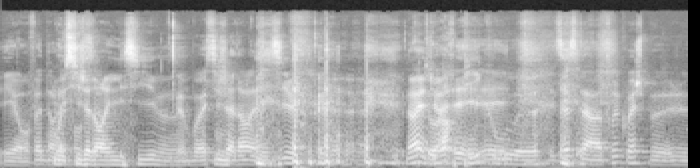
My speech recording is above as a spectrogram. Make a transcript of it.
Et en fait, dans moi aussi, j'adore les lessives. Euh. Moi aussi, j'adore la lessive. non, et tu vois, Harpic et- et- ou, euh, et ça, c'est un truc, ouais, je peux.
